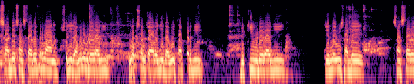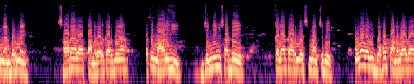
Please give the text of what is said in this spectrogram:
ਸਾਡੇ ਸੰਸਥਾ ਦੇ ਪ੍ਰਧਾਨ ਸ਼੍ਰੀ ਰਮਨ ਵਡੇਰਾ ਜੀ ਮੁੱਖ ਸੰਚਾਲਕ ਜੀ ਰਵੀ ਥਾਪਰ ਜੀ ਵਿੱਕੀ ਵਡੇਰਾ ਜੀ, ਜਿੰਨੇ ਵੀ ਸਾਡੇ ਸੰਸਥਾ ਦੇ ਮੈਂਬਰ ਨੇ, ਸਾਰਿਆਂ ਦਾ ਧੰਨਵਾਦ ਕਰਦੇ ਹਾਂ ਅਤੇ ਨਾਲ ਹੀ ਜਿੰਨੇ ਵੀ ਸਾਡੇ ਕਲਾਕਾਰ ਨੇ ਇਸ ਮੰਚ ਦੇ, ਉਹਨਾਂ ਦਾ ਵੀ ਬਹੁਤ ਧੰਨਵਾਦ ਆ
